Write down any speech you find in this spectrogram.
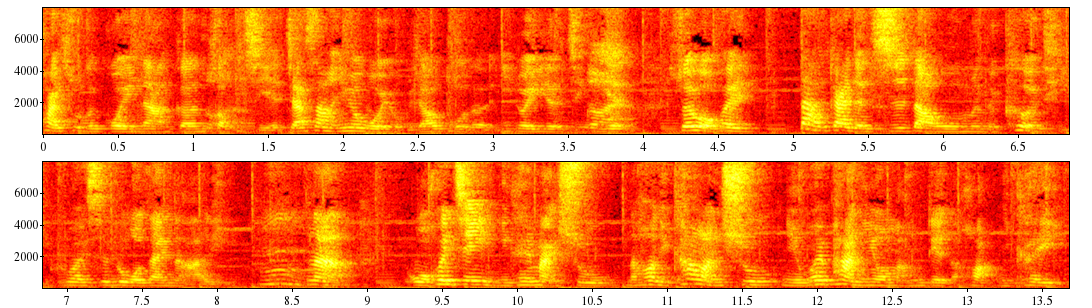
快速的归纳跟总结，加上因为我有比较多的一对一的经验，所以我会大概的知道我们的课题会是落在哪里。嗯，那我会建议你可以买书，然后你看完书，你会怕你有盲点的话，你可以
